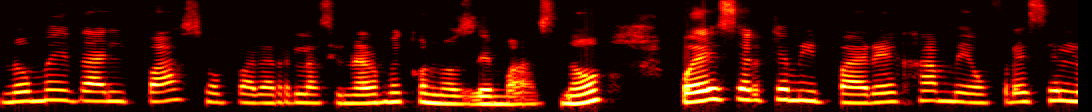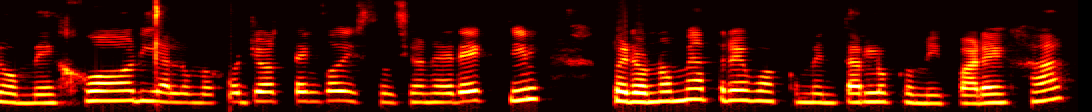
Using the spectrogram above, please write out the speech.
no me da el paso para relacionarme con los demás, ¿no? Puede ser que mi pareja me ofrece lo mejor y a lo mejor yo tengo disfunción eréctil, pero no me atrevo a comentarlo con mi pareja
